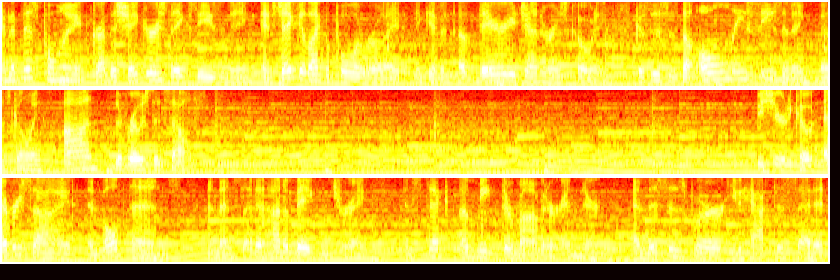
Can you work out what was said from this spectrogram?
And at this point, grab the shaker steak seasoning and shake it like a Polaroid and give it a very generous coating because this is the only seasoning that's going on the roast itself. Be sure to coat every side and both ends and then set it on a baking tray and stick a meat thermometer in there. And this is where you have to set it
